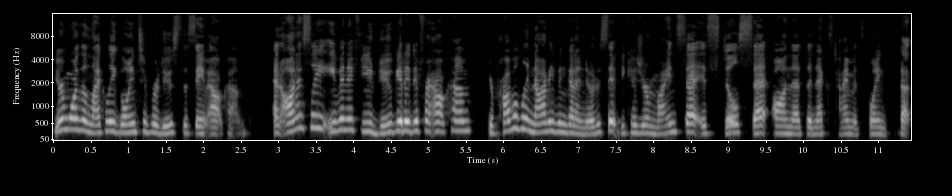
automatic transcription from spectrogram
you're more than likely going to produce the same outcome. And honestly, even if you do get a different outcome, you're probably not even going to notice it because your mindset is still set on that the next time it's going that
